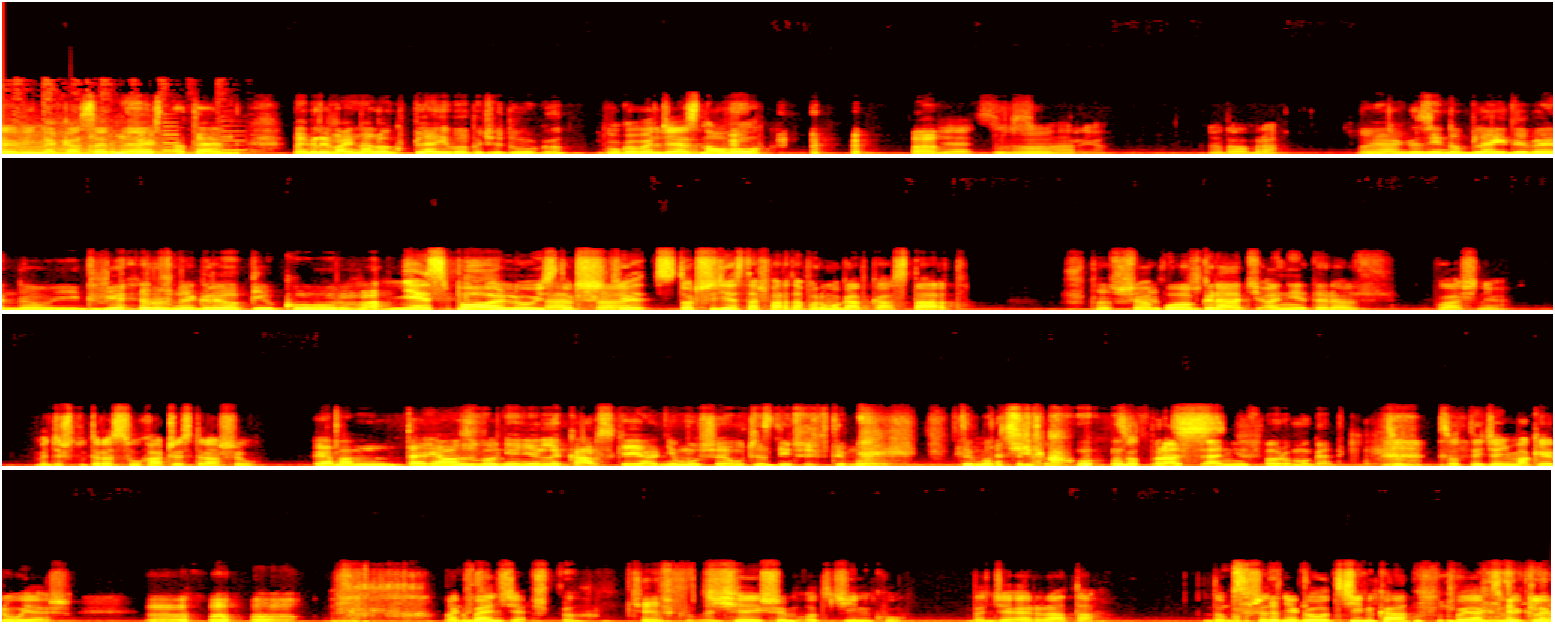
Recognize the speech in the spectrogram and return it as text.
przewinę kasetę. Weź na ten, nagrywaj na long play, bo będzie długo. Długo będzie? Znowu? A, Jezus No. Maria. No dobra. no jak Xenoblade będą i dwie różne gry o pił, kurwa. Nie spoiluj! Tak, 130, 134 formogatka. Start. 130. Trzeba było grać, a nie teraz. Właśnie. Będziesz tu teraz słuchaczy straszył. Ja mam, te, ja mam zwolnienie lekarskie, ja nie muszę uczestniczyć w tym, w tym odcinku. Co, Pracy, a nie z forum ogatki. co, co tydzień makierujesz. Tak będzie. Ciężko, ciężko W dzisiejszym odcinku będzie errata do poprzedniego odcinka, bo jak zwykle,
